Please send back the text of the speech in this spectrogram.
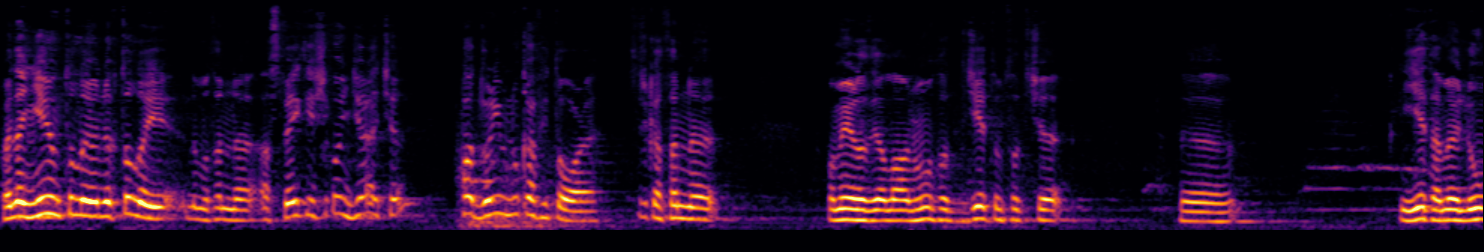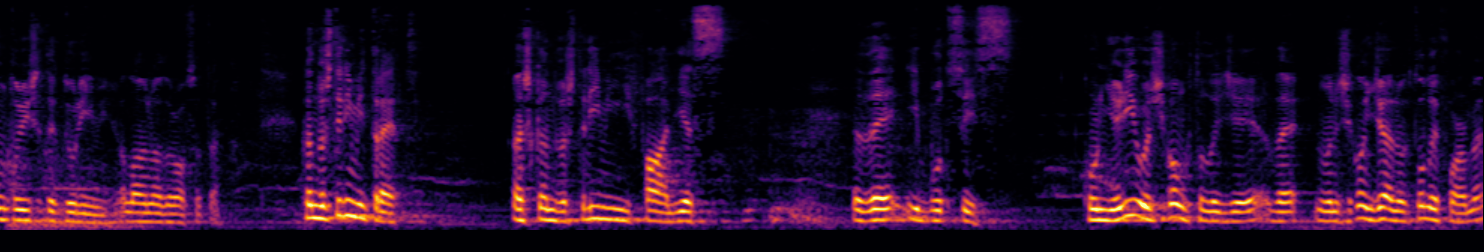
Prandaj njeriu këtu në këtë lloj, domethënë aspekti shikon gjërat që pa durim nuk ka fitore. Siç ka thënë Omer radhiyallahu anhu, thotë gjetëm thotë që ë jeta më e lumtur ishte tek durimi. Allahu na dhuroftë atë. Këndvështrimi i tretë është këndvështrimi i faljes dhe i butësisë. Kur njeriu e shikon këtë lloj gjëje dhe domethënë shikon gjërat në këtë lloj forme,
